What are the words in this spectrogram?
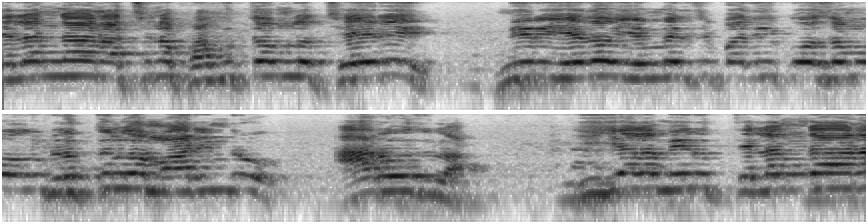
తెలంగాణ వచ్చిన ప్రభుత్వంలో చేరి మీరు ఏదో ఎమ్మెల్సీ పది కోసము లబ్ధులుగా మారిండ్రు ఆ రోజుల. ఇవాళ మీరు తెలంగాణ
